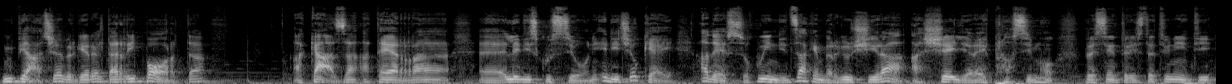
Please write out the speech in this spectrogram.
mi piace perché in realtà riporta a casa, a terra, eh, le discussioni e dice ok, adesso quindi Zuckerberg riuscirà a scegliere il prossimo presidente degli Stati Uniti?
